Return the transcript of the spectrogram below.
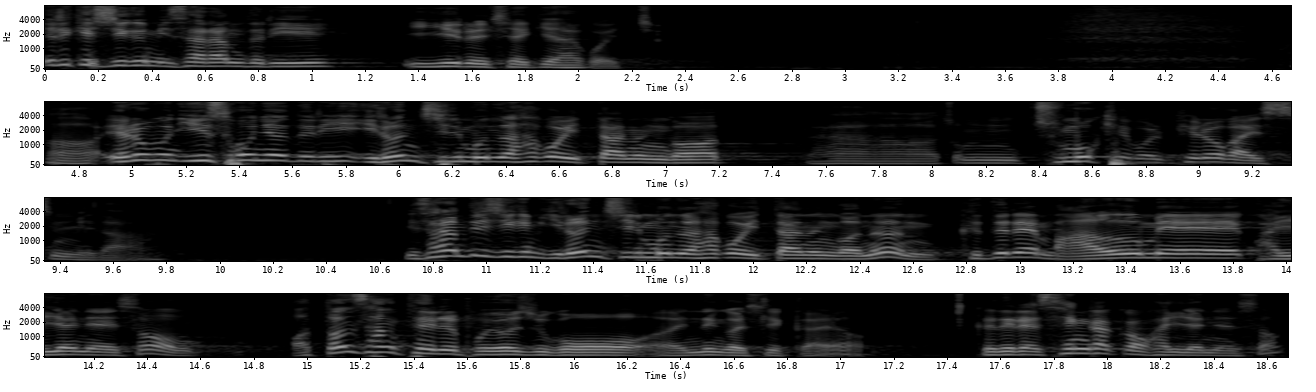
이렇게 지금 이 사람들이 이의를 제기하고 있죠. 어, 여러분 이 소녀들이 이런 질문을 하고 있다는 것좀 아, 주목해 볼 필요가 있습니다. 이 사람들이 지금 이런 질문을 하고 있다는 것은 그들의 마음에 관련해서 어떤 상태를 보여주고 있는 것일까요? 그들의 생각과 관련해서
